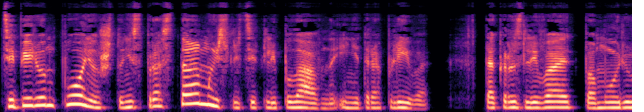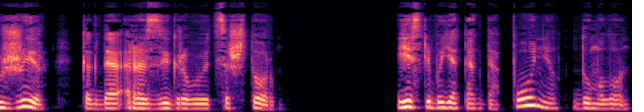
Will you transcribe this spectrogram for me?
Теперь он понял, что неспроста мысли текли плавно и неторопливо. Так разливает по морю жир, когда разыгрывается шторм. «Если бы я тогда понял, — думал он,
